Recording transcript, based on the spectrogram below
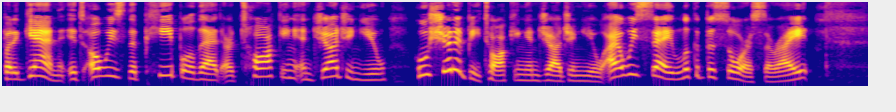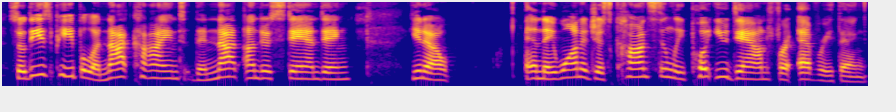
But again, it's always the people that are talking and judging you who shouldn't be talking and judging you. I always say, look at the source, all right? So these people are not kind, they're not understanding, you know, and they want to just constantly put you down for everything.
